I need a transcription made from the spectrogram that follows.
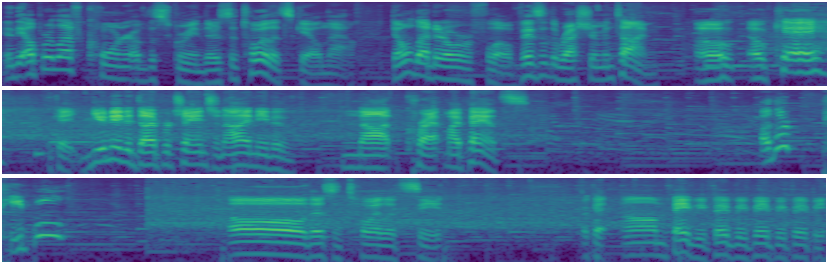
in the upper left corner of the screen, there's a toilet scale now. Don't let it overflow. Visit the restroom in time. Oh, okay. Okay, you need a diaper change, and I need to not crap my pants. Are there people? Oh, there's a toilet seat. Okay, um, baby, baby, baby, baby.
